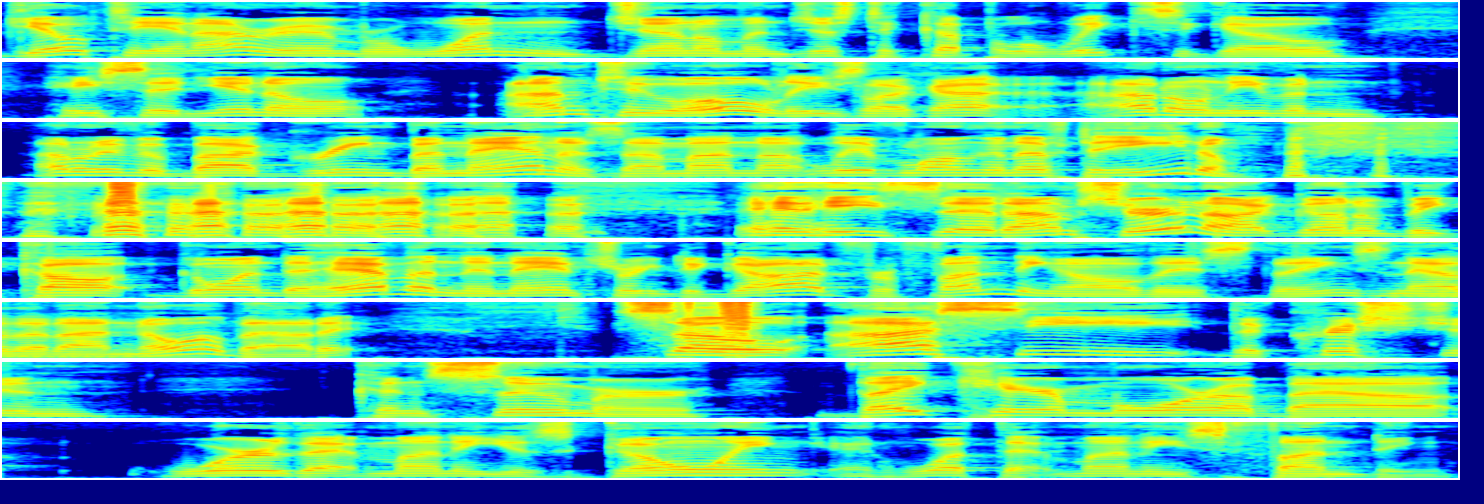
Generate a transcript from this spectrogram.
guilty. And I remember one gentleman just a couple of weeks ago. He said, you know, I'm too old. He's like, I, I don't even I don't even buy green bananas. I might not live long enough to eat them. and he said, I'm sure not going to be caught going to heaven and answering to God for funding all these things now that I know about it. So I see the Christian consumer, they care more about where that money is going and what that money's funding.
